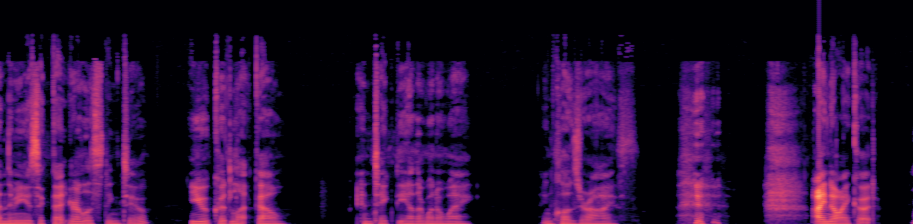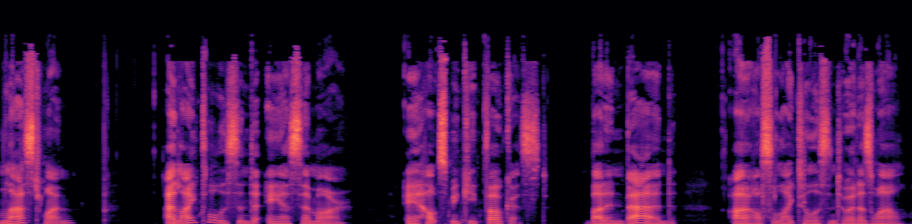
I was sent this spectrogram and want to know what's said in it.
and the music that you're listening to, you could let go and take the other one away and close your eyes. I know I could. Last one. I like to listen to ASMR. It helps me keep focused. But in bed, I also like to listen to it as well.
